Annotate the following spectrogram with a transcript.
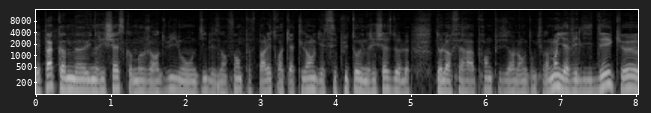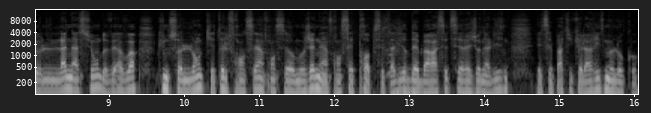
et pas comme euh, une richesse comme aujourd'hui où on dit les enfants peuvent parler trois quatre langues et c'est plutôt une richesse de leur faire apprendre plusieurs langues. Donc vraiment, il y avait l'idée que la nation devait avoir qu'une seule langue qui était le français, un français homogène et un français propre, c'est-à-dire débarrassé de ses régionalismes et de ses particularismes locaux.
